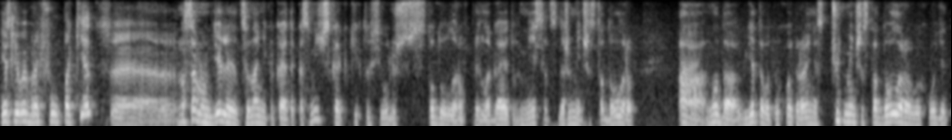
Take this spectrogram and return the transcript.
Если выбрать full пакет, э, на самом деле цена не какая-то космическая, каких-то всего лишь 100 долларов предлагают в месяц, даже меньше 100 долларов. А, ну да, где-то вот выходит в районе, чуть меньше 100 долларов выходит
